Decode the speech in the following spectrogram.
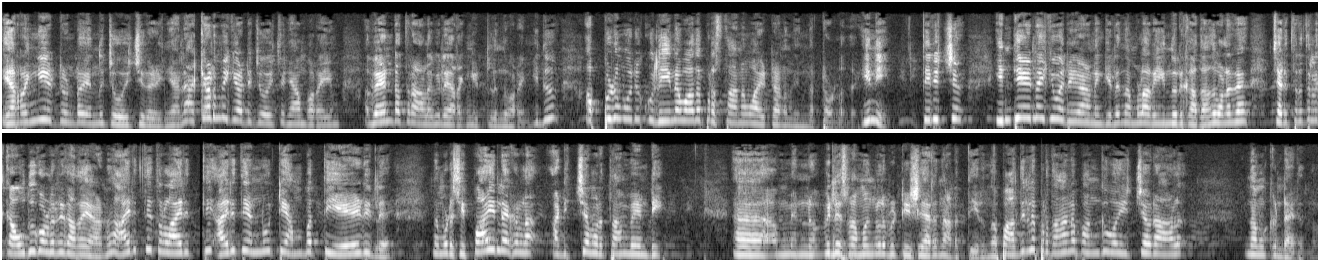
ഇറങ്ങിയിട്ടുണ്ടോ എന്ന് ചോദിച്ചു കഴിഞ്ഞാൽ അക്കാഡമിക്കായിട്ട് ചോദിച്ചാൽ ഞാൻ പറയും വേണ്ടത്ര അളവിൽ ഇറങ്ങിയിട്ടില്ലെന്ന് പറയും. ഇത് അപ്പോഴും ഒരു കുലീനവാദ പ്രസ്ഥാനമായിട്ടാണ് നിന്നിട്ടുള്ളത്. ഇനി തിരിച്ച് ഇന്ത്യയിലേക്ക് വരികയാണെങ്കിൽ നമ്മൾ അറിയുന്ന ഒരു കഥ അത് വളരെ ചരിത്രത്തിൽ കൗതുകമുള്ളൊരു കഥയാണ്. ആയിരത്തി തൊള്ളായിരത്തി ആയിരത്തി എണ്ണൂറ്റി അമ്പത്തി ഏഴിൽ നമ്മുടെ ശിപ്പായി ലഹള അടിച്ചമർത്താൻ വേണ്ടി വലിയ ശ്രമങ്ങൾ ബ്രിട്ടീഷുകാർ നടത്തിയിരുന്നു. അപ്പോൾ അതിൽ പ്രധാന പങ്ക് വഹിച്ച ഒരാൾ നമുക്കുണ്ടായിരുന്നു.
